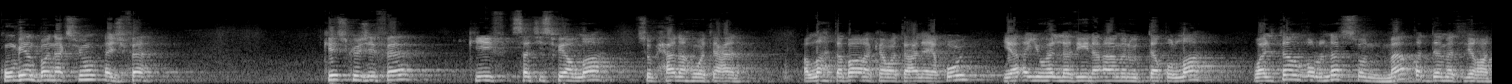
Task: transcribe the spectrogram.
Combien de bonnes actions ai-je fait? Qu'est-ce que j'ai fait qui satisfait Allah subhanahu wa ta'ala? الله تبارك وتعالى يقول يا أيها الذين آمنوا اتقوا الله ولتنظر نفس ما قدمت لغد.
